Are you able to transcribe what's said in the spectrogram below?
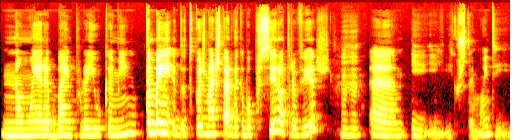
não era bem por aí o caminho. Também depois, mais tarde, acabou por ser outra vez uhum. uh, e, e, gostei muito. E,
